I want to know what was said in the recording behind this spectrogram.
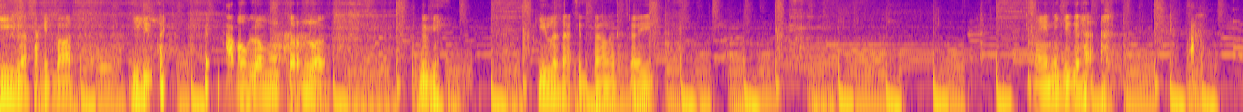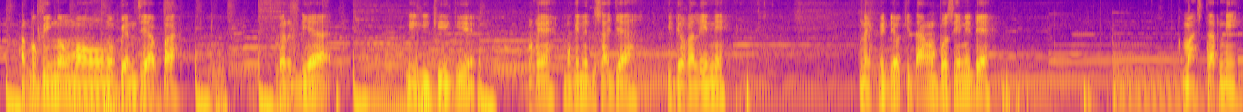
gila sakit banget. Aku belum turn loh. Gila sakit banget coy. Nah ini juga. Ah, aku bingung mau ngeband siapa. Per dia gigi gigi oke mungkin itu saja video kali ini. Next video kita ngepost ini deh. Ke master nih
